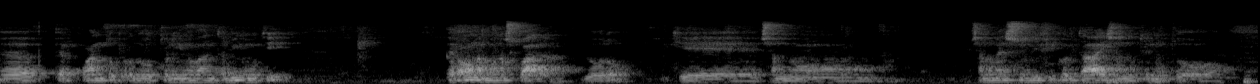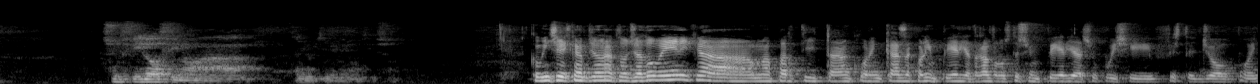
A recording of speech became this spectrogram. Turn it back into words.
eh, per quanto prodotto nei 90 minuti, però una buona squadra loro che ci hanno, ci hanno messo in difficoltà e ci hanno tenuto sul filo fino a, agli ultimi minuti. Insomma. Comincia il campionato già domenica, una partita ancora in casa con l'Imperia, tra l'altro lo stesso Imperia su cui si festeggiò poi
